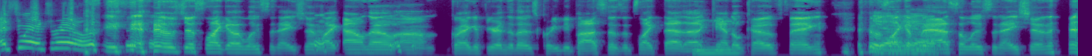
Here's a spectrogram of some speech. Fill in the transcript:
I swear it's real. yeah, it was just like a hallucination. Like I don't know, um, Greg, if you're into those creepy pastas, it's like that uh, Mhm. Candle Cove thing. It was Yeah, like a mass hallucination. I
